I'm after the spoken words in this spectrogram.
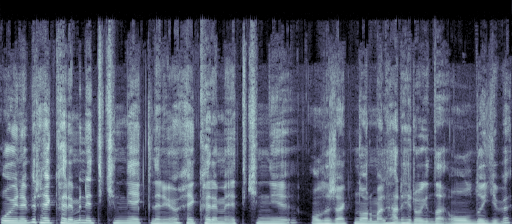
oyuna bir Hekarim'in etkinliği ekleniyor. Hekarim'in etkinliği olacak. Normal her hero'da olduğu gibi.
